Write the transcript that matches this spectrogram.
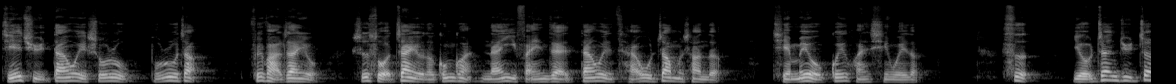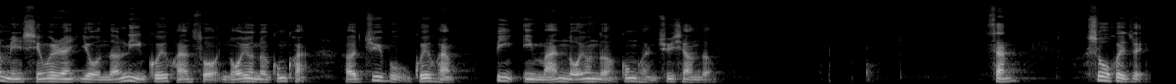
截取单位收入不入账，非法占有，使所占有的公款难以反映在单位财务账目上的，且没有归还行为的；四、有证据证明行为人有能力归还所挪用的公款，而拒不归还并隐瞒挪用的公款去向的。三、受贿罪。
